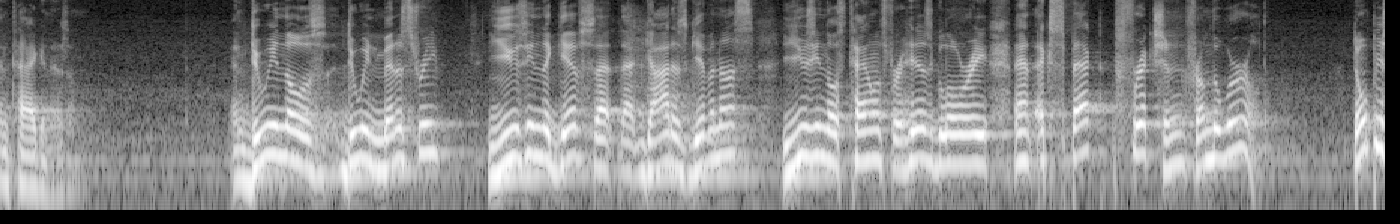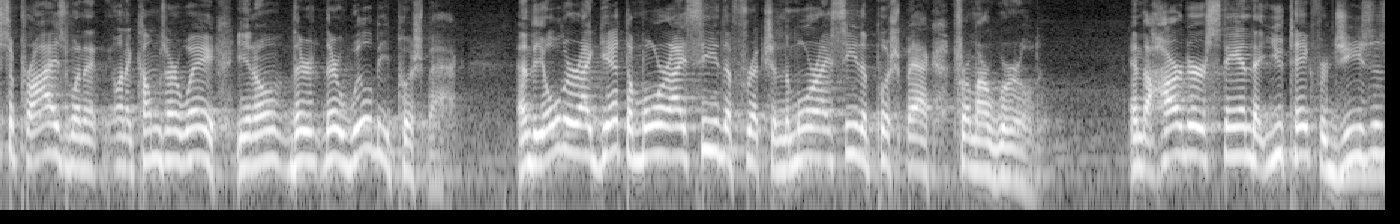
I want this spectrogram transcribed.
antagonism. And doing those, doing ministry, using the gifts that, that God has given us, using those talents for His glory, and expect friction from the world. Don't be surprised when it, when it comes our way. You know, there, there will be pushback. And the older I get, the more I see the friction, the more I see the pushback from our world. And the harder stand that you take for Jesus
